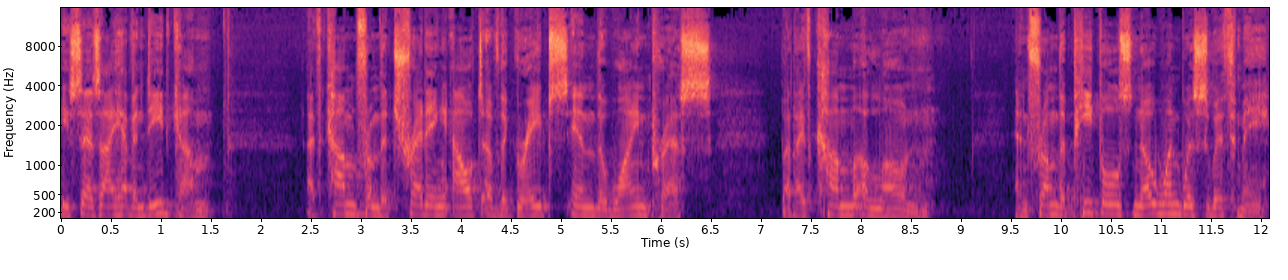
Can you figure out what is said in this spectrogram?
He says, I have indeed come. I've come from the treading out of the grapes in the winepress, but I've come alone. And from the peoples, no one was with me.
